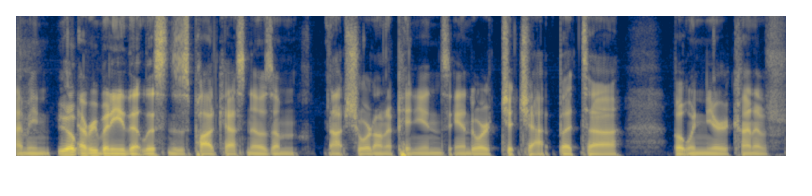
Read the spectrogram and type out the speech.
I mean, Yep. everybody that listens to this podcast knows I'm not short on opinions and or chit chat, but uh, but when you're kind of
